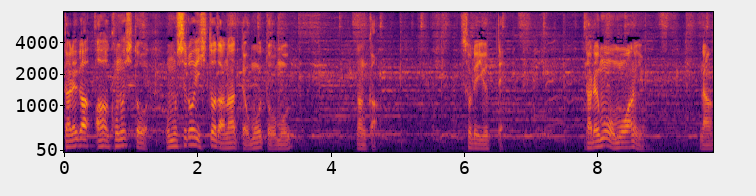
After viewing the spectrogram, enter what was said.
誰がああこの人面白い人だなって思うと思う？なんかそれ言って。誰も思わんよ。な？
